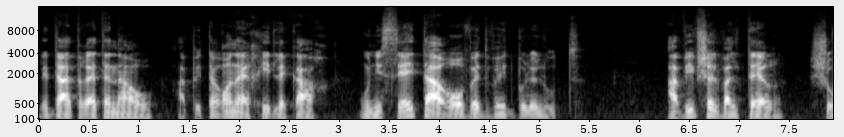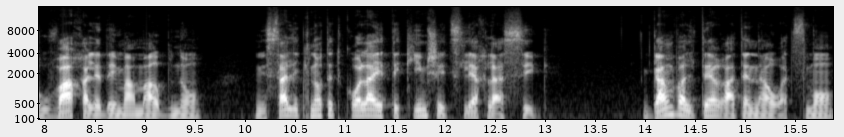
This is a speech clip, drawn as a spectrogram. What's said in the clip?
לדעת רטנאו, הפתרון היחיד לכך הוא נישואי תערובת והתבוללות. אביו של ולטר, שהובך על ידי מאמר בנו, ניסה לקנות את כל העתקים שהצליח להשיג. גם ולטר רטנאו עצמו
